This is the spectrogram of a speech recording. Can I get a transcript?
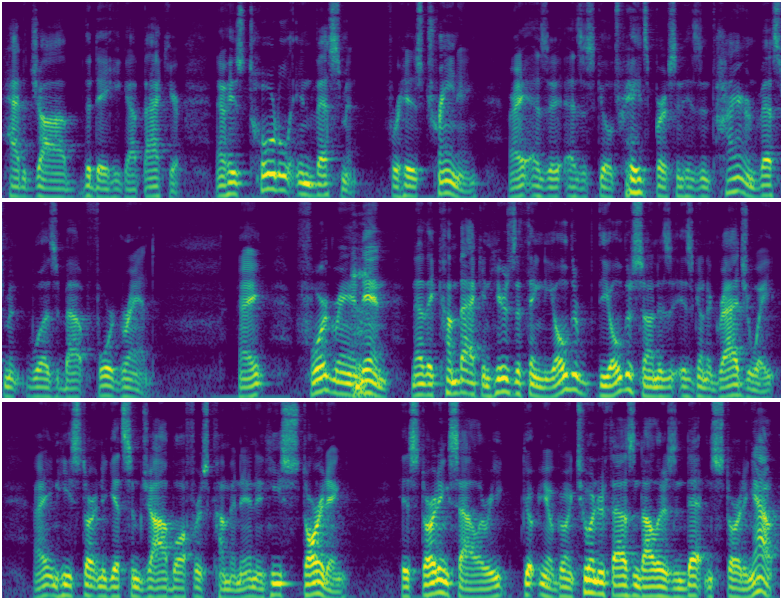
had a job the day he got back here. Now, his total investment for his training, right, as a, as a skilled tradesperson, his entire investment was about four grand. Right? Four grand in. Now they come back, and here's the thing: the older the older son is, is going to graduate, right? And he's starting to get some job offers coming in, and he's starting his starting salary, you know, going two hundred thousand dollars in debt and starting out.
